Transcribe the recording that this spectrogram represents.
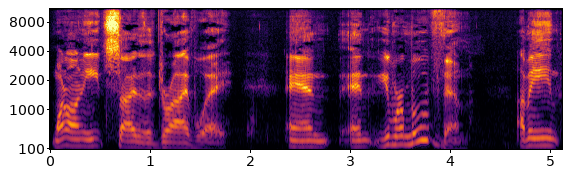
one on each side of the driveway, and and you removed them. I mean,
